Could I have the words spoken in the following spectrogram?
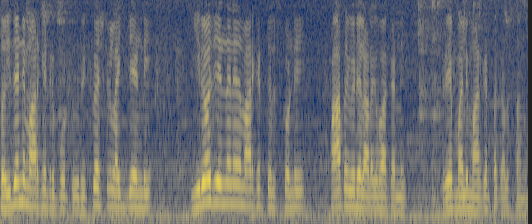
సో ఇదండి మార్కెట్ రిపోర్టు. రిక్వెస్ట్ లైక్ చేయండి. ఈరోజు ఏందనేది మార్కెట్ తెలుసుకోండి. పాత వీడియోలు అడగబాకండి. రేపు మళ్ళీ మార్కెట్తో కలుస్తాను.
